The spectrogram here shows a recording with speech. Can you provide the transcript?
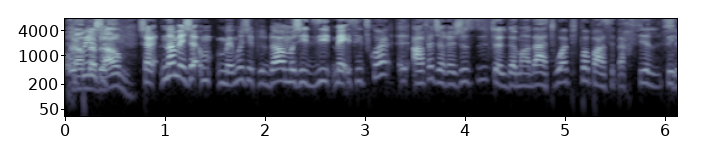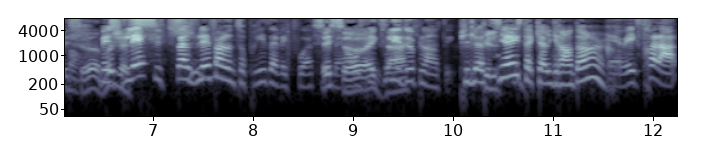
Prendre pire, le blâme. Non mais je- mais moi j'ai pris le blanc, moi j'ai dit mais c'est quoi? En fait, j'aurais juste dû te le demander à toi puis pas passer par fil. C'est ça. Mais Moi, je voulais ça, je voulais faire une surprise avec toi. C'est ben, ça, on s'est tous exact. les deux plantés. Puis le tien, c'était quelle grandeur? Euh, extra large.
